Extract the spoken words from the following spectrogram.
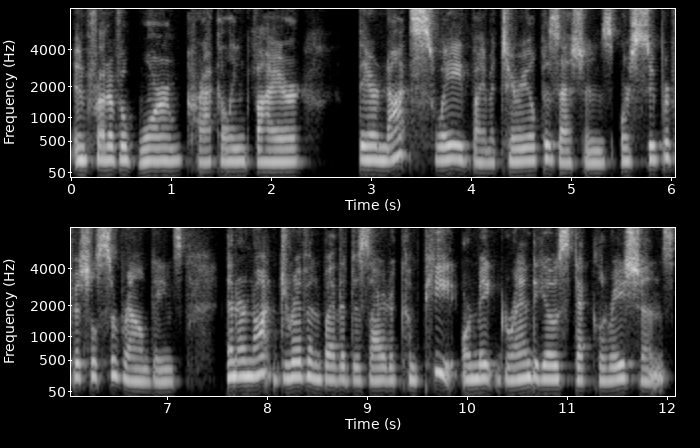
in front of a warm, crackling fire, they are not swayed by material possessions or superficial surroundings and are not driven by the desire to compete or make grandiose declarations.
